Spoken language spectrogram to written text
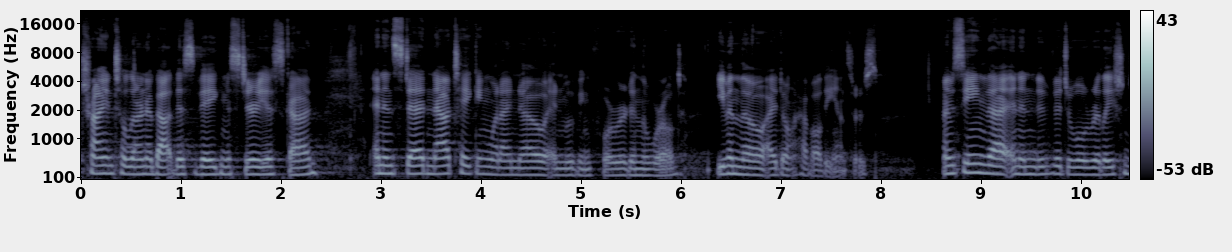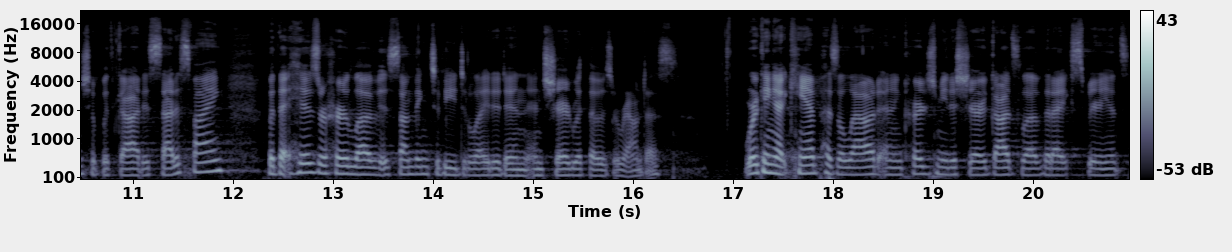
trying to learn about this vague, mysterious God, and instead now taking what I know and moving forward in the world, even though I don't have all the answers. I'm seeing that an individual relationship with God is satisfying, but that his or her love is something to be delighted in and shared with those around us. Working at camp has allowed and encouraged me to share God's love that I experience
